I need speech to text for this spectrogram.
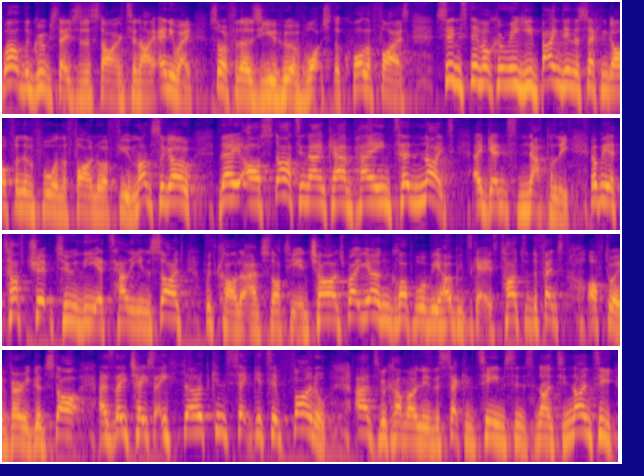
Well, the group stages are starting tonight anyway. Sorry for those of you who have watched the qualifiers. Since Divock Origi banged in the second goal for Liverpool in the final a few months ago, they are starting that campaign tonight against Napoli. It'll be a tough trip to the Italian side with Carlo Ancelotti in charge, but Jurgen Klopp will be hoping to get his title defence off to a very good start as they chase a third consecutive final and to become only the second team since 1990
